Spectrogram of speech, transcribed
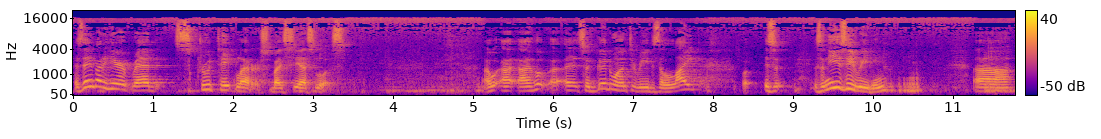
Has anybody here read Screwtape Letters by C.S. Lewis? I, I, hope uh, it's a good one to read. It's a light, it's, a, it's an easy reading, uh,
